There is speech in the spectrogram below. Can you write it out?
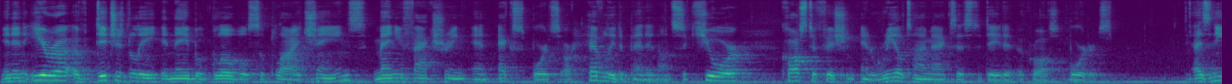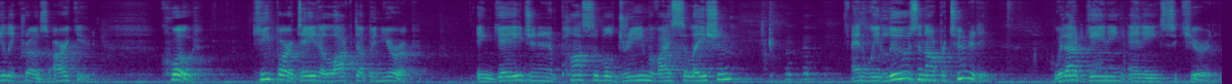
In an era of digitally enabled global supply chains, manufacturing and exports are heavily dependent on secure, cost efficient, and real time access to data across borders. As Neelie Kroes argued, quote, keep our data locked up in Europe, engage in an impossible dream of isolation, and we lose an opportunity without gaining any security.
